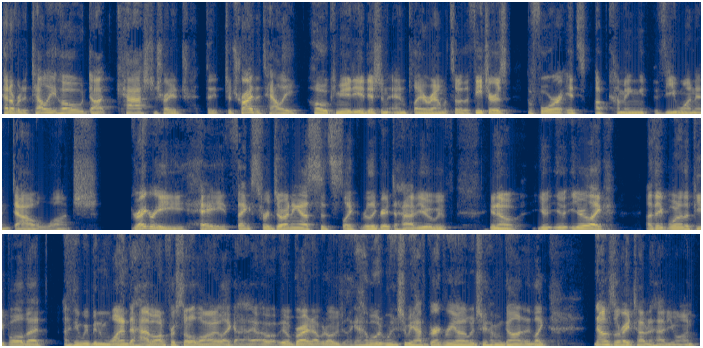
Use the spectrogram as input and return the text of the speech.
Head over to tallyho.cash to try to, to try the Tallyho Community Edition and play around with some of the features before its upcoming V1 and DAO launch. Gregory, hey, thanks for joining us. It's like really great to have you. We've, you know, you, you you're like I think one of the people that I think we've been wanting to have on for so long. Like, I, I you know, Brian, I would always be like, ah, when, when, should we have Gregory on? When should we have him gone? And like, now is the right time to have you on.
